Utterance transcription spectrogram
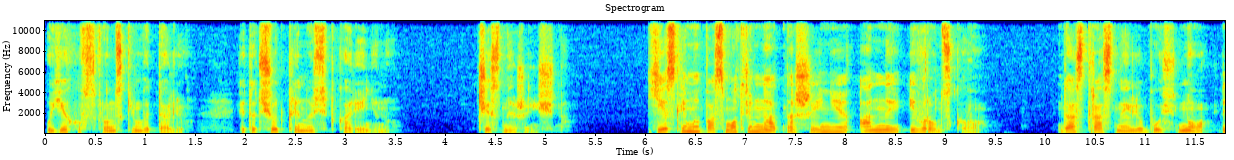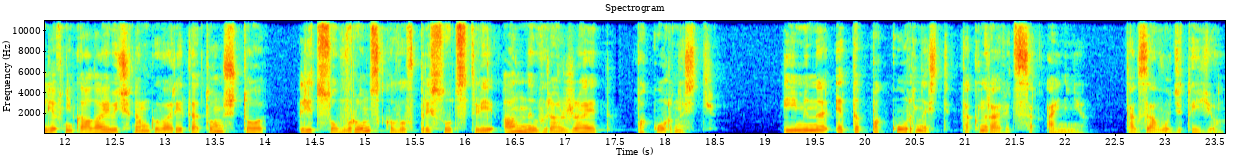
уехав с Вронским в Италию. Этот счет приносит Каренину. Честная женщина. Если мы посмотрим на отношения Анны и Вронского, да, страстная любовь, но Лев Николаевич нам говорит о том, что лицо Вронского в присутствии Анны выражает покорность. И именно эта покорность так нравится Анне, так заводит ее.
